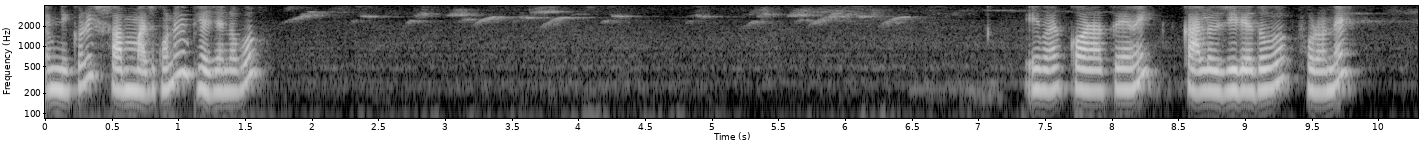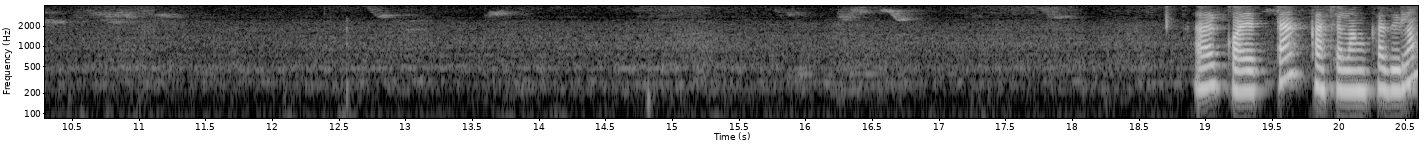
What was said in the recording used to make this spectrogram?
এমনি করে সব মাছগুলো ভেজে নেব। এবার কড়াতে আমি কালো জিরে দেবো ফোড়নে। আর কয়েকটা কাঁচা লঙ্কা দিলাম।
